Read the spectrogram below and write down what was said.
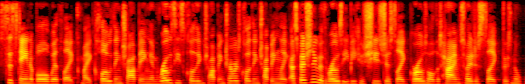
sustainable with like my clothing shopping and Rosie's clothing shopping, Trevor's clothing shopping, like especially with Rosie because she's just like grows all the time. So I just like there's no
